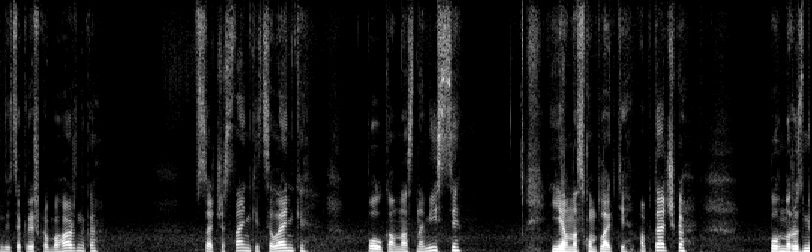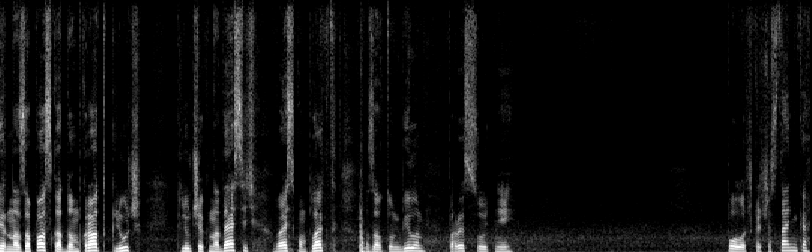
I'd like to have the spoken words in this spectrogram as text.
Дивіться, кришка багажника. Все чистеньке, ціленьке. Полка в нас на місці. Є в нас в комплекті аптечка повнорозмірна запаска, домкрат, ключ, ключик на 10, весь комплект з автомобілем присутній. Полочка чистенька,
